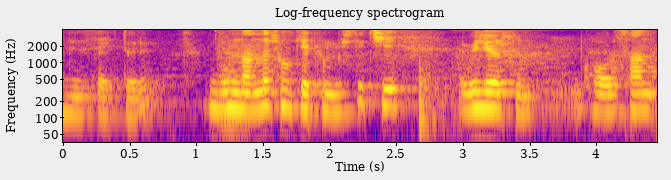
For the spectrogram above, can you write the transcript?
dizi sektörü. Bundan da çok yakınmıştı ki biliyorsun korsan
